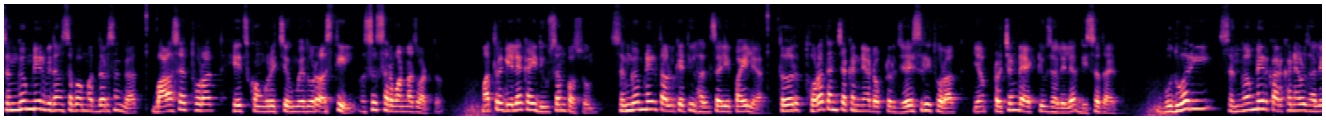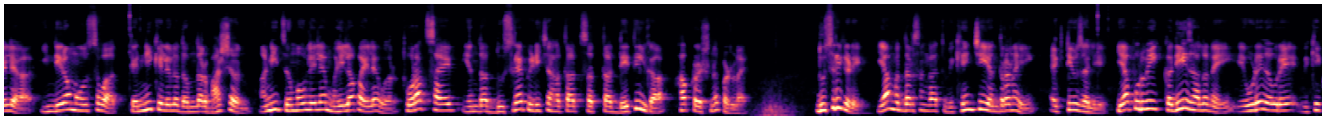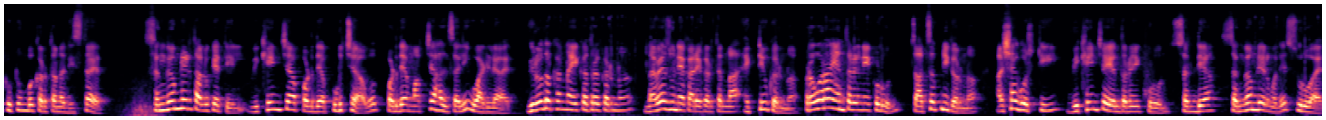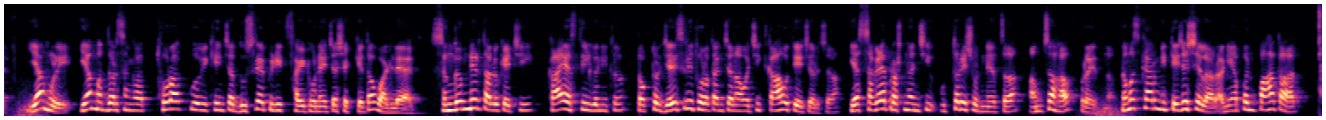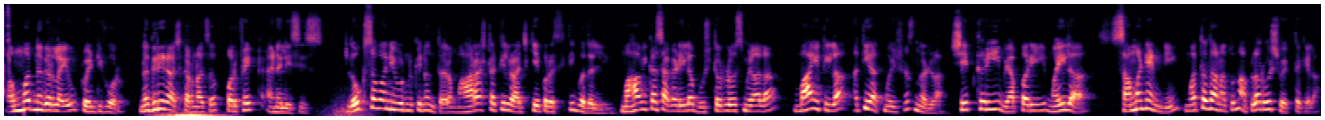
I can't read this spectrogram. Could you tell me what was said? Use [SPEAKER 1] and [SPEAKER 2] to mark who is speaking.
[SPEAKER 1] संगमनेर विधानसभा मतदारसंघात बाळासाहेब थोरात हेच काँग्रेसचे उमेदवार असतील असं सर्वांनाच वाटतं. मात्र गेल्या काही दिवसांपासून संगमनेर तालुक्यातील हालचाली पाहिल्या तर थोरातांच्या कन्या डॉक्टर जयश्री थोरात या प्रचंड ॲक्टिव्ह झालेल्या दिसत आहेत. बुधवारी संगमनेर कारखान्यावर झालेल्या इंदिरा महोत्सवात त्यांनी केलेलं दमदार भाषण आणि जमवलेल्या महिला पाहिल्यावर थोरात साहेब यंदा दुसऱ्या पिढीच्या हातात सत्ता देतील का हा प्रश्न पडलाय. दुसरीकडे या मतदारसंघात विखेंची यंत्रणाही ऍक्टिव्ह झाली आहे. यापूर्वी कधीही झालं नाही एवढे दौरे विखे कुटुंब करताना दिसत आहेत संगमनेर तालुक्यातील विखेंच्या पडद्या पुढच्या व पडद्या मागच्या हालचाली वाढल्या आहेत. विरोधकांना एकत्र करणं नव्या जुन्या कार्यकर्त्यांना ऍक्टिव्ह करणं प्रवरा यंत्रणेकडून चाचपणी करणं अशा गोष्टी विखेंच्या यंत्रणेकडून सध्या संगमनेरमध्ये सुरू आहेत. यामुळे या मतदारसंघात थोरात व विखेंच्या दुसऱ्या पिढीत फाईट होण्याच्या शक्यता वाढल्या आहेत. संगमनेर तालुक्याची काय असतील गणितं? डॉक्टर जयश्री थोरातांच्या नावाची का होते चर्चा? या सगळ्या प्रश्नांची उत्तरे शोधण्याचा आमचा हा प्रयत्न. नमस्कार मी तेजस शेलार आणि आपण पाहत आहात अहमदनगर लाईव्ह ट्वेंटी फोर नगरी राजकारणाचं परफेक्ट अनालिसिस लोकसभा निवडणुकीनंतर महाराष्ट्रातील राजकीय परिस्थिती बदलली. महाविकास आघाडीला बुस्टर डोस मिळाला. महायुतीला अति आत्मविश्वास नडला. शेतकरी व्यापारी महिला सामान्यांनी मतदानातून आपला रोष व्यक्त केला.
